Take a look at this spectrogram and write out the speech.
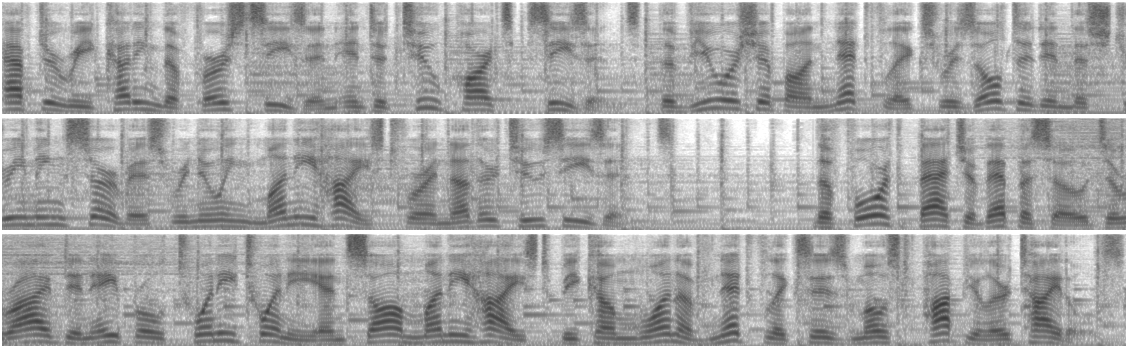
After recutting the first season into two parts seasons, the viewership on Netflix resulted in the streaming service renewing Money Heist for another two seasons. The fourth batch of episodes arrived in April 2020 and saw Money Heist become one of Netflix's most popular titles.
